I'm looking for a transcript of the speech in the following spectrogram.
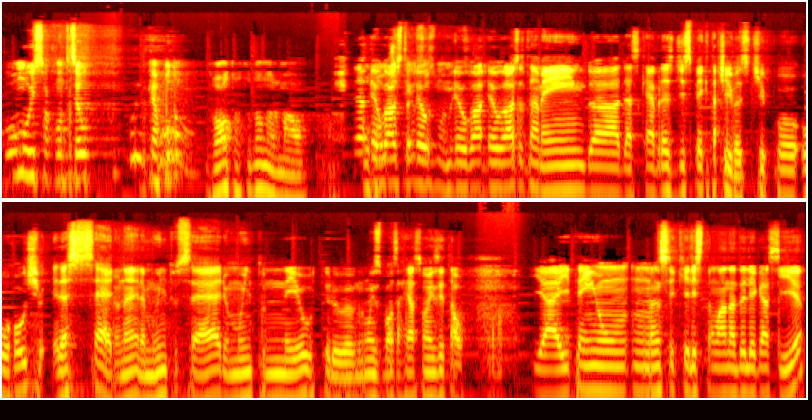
como isso aconteceu? Daqui a pouco volta tudo ao normal. Não, eu, gosto, eu, eu, eu gosto também da- das quebras de expectativas. Tipo, o Holt, ele é sério, né? Ele é muito sério, muito neutro, não esboça reações e tal. E aí tem um, um lance que eles estão lá na delegacia,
